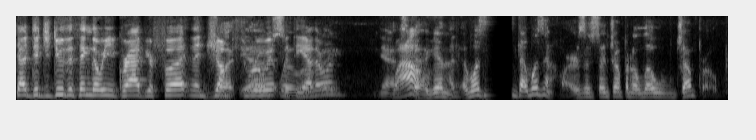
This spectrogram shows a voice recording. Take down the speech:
Now, did you do the thing though where you grab your foot and then jump Foot, yeah, through it with the other one? Yeah. Wow. Again, it wasn't that wasn't hard. It's just like jumping a low jump rope.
